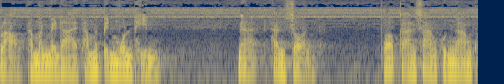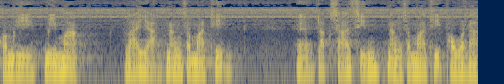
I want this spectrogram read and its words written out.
ปล่าๆถ้ามันไม่ได้ทำให้เป็นมลทินนะท่านสอน เพราะการสร้างคุณงามความดีมีมากหลายอย่างนั่งสมาธิรักษาศีลนั่งสมาธิภาวนา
